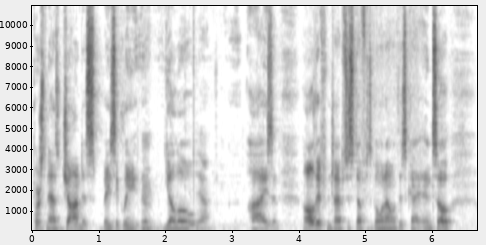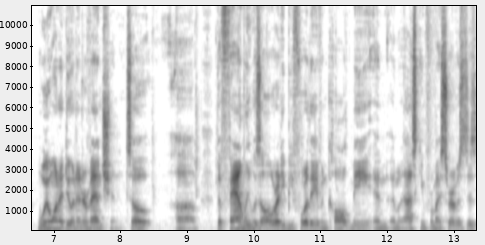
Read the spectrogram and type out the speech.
Person has jaundice, basically uh, yellow Yeah. Eyes, and all different types of stuff is going on with this guy. And so we want to do an intervention. So um, the family was already, before they even called me and, and asking for my services,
